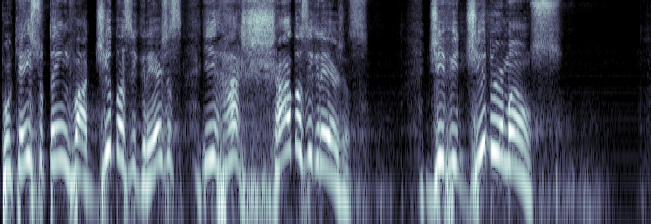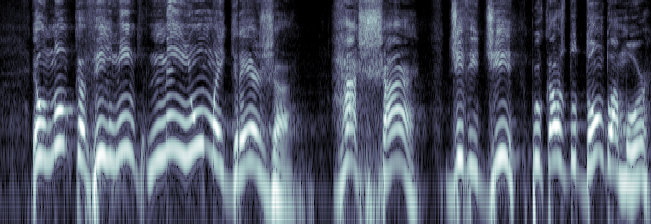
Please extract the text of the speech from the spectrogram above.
Porque isso tem invadido as igrejas e rachado as igrejas. Dividido irmãos. Eu nunca vi nenhuma igreja rachar, dividir por causa do dom do amor.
